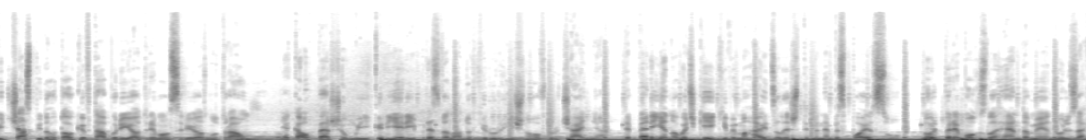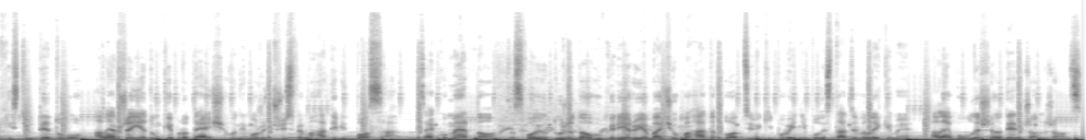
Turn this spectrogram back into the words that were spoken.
Під час підготовки в таборі я отримав серйозну травму, яка вперше в моїй кар'єрі призвела до хірургічного втручання. Тепер є новачки, які вимагають залишити мене без поясу. Нуль перемог з легендами, нуль захистів титулу. Але вже є думки про те, що вони можуть щось вимагати від боса. Це кумедно. За свою дуже довгу кар'єру я бачив багато хлопців, які повинні були стати великими, але був лише один Джон Джонс.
